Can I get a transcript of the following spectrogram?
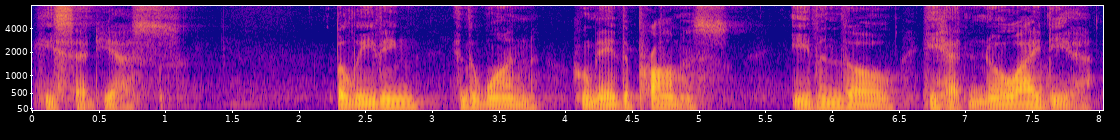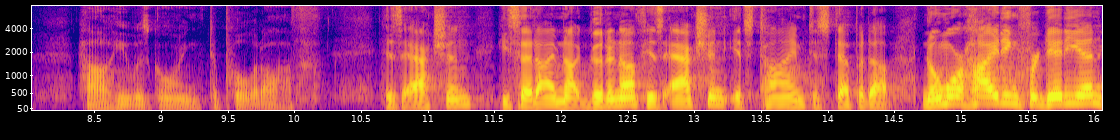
he said yes, believing in the one who made the promise, even though he had no idea how he was going to pull it off. His action, he said, I'm not good enough. His action, it's time to step it up. No more hiding for Gideon.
